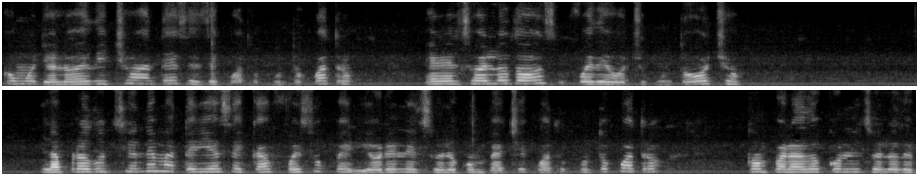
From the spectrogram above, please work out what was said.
como ya lo he dicho antes, es de 4.4. En el suelo 2 fue de 8.8. La producción de materia seca fue superior en el suelo con pH 4.4 comparado con el suelo de,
